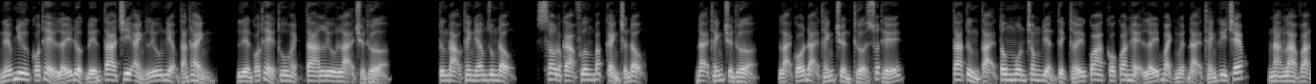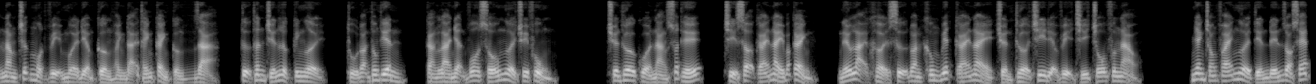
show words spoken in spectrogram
Nếu như có thể lấy được đến ta chi ảnh lưu niệm tán thành, liền có thể thu hoạch ta lưu lại truyền thừa. Từng đạo thanh âm rung động, sau đó cả phương bắc cảnh chấn động. Đại thánh truyền thừa, lại có đại thánh truyền thừa xuất thế. Ta từng tại tông môn trong điện tịch thấy qua có quan hệ lấy bạch nguyệt đại thánh ghi chép, nàng là vạn năm trước một vị mười điểm cường hành đại thánh cảnh cường giả, tự thân chiến lược kinh người, thủ đoạn thông thiên, càng là nhận vô số người truy phủng. Truyền thừa của nàng xuất thế, chỉ sợ cái này bắc cảnh, nếu lại khởi sự đoan không biết cái này truyền thừa chi địa vị trí chỗ phương nào. Nhanh chóng phái người tiến đến dò xét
